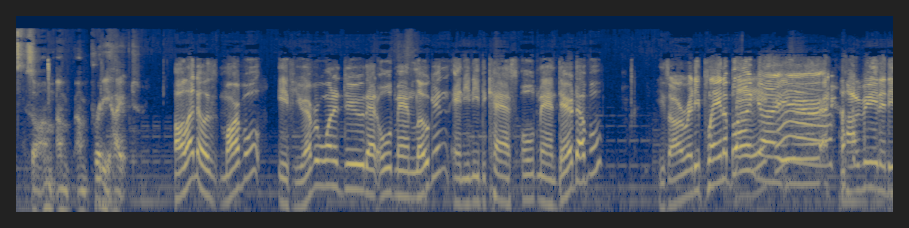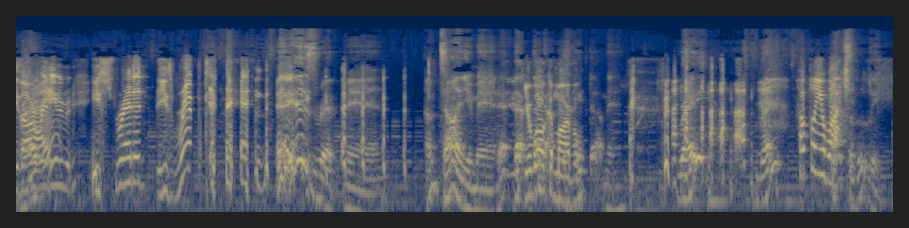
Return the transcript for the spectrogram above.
so I'm I'm I'm pretty hyped. All I know is Marvel. If you ever want to do that old man Logan and you need to cast old man Daredevil, he's already playing a blind There guy here. I mean, and he's Right? already he's shredded, he's ripped. and He is ripped, man. I'm telling you, man. That, that, You're that welcome, Marvel. Up, man. right? Right? Hopefully you watch. Absolutely.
